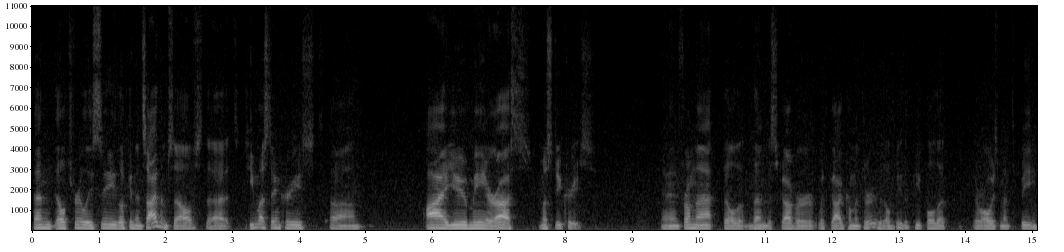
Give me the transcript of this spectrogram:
then they'll truly see, looking inside themselves, that He must increase, um, I, you, me, or us must decrease. And from that, they'll then discover, with God coming through, they'll be the people that they were always meant to be.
